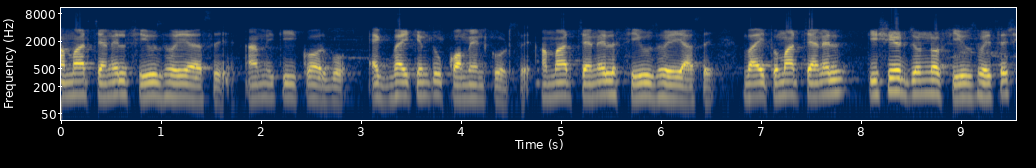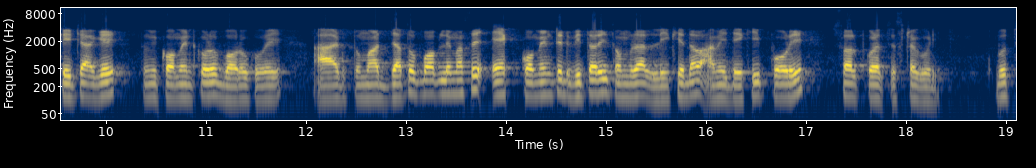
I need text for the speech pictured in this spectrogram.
আমার চ্যানেল ফিউজ হয়ে আছে, আমি কি করব? এক ভাই কিন্তু কমেন্ট করছে, আমার চ্যানেল ফিউজ হয়ে আছে। ভাই, তোমার চ্যানেল কিসের জন্য ফিউজ হয়েছে সেইটা আগে তুমি কমেন্ট করো বড় করে। আর তোমার যত প্রবলেম আছে, এক কমেন্টের ভিতরেই তোমরা লিখে দাও, আমি দেখি পরে সলভ করার চেষ্টা করি। বুঝছ?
